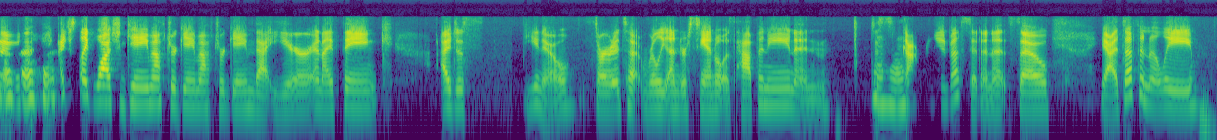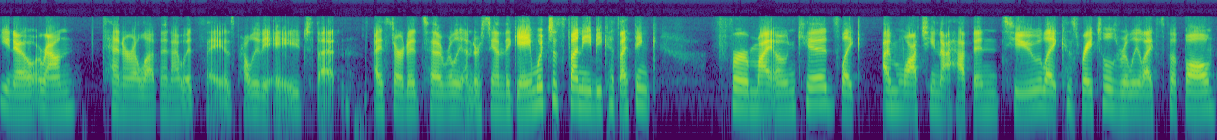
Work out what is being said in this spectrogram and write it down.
so I just like watched game after game after game that year. And I think I just, you know, started to really understand what was happening and just Mhm. got really invested in it. So, yeah, definitely, you know, around 10 or 11, I would say, is probably the age that I started to really understand the game, which is funny because I think for my own kids, like I'm watching that happen too. Like, because Rachel's really likes football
